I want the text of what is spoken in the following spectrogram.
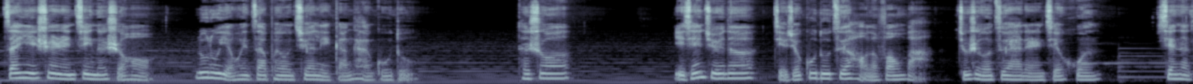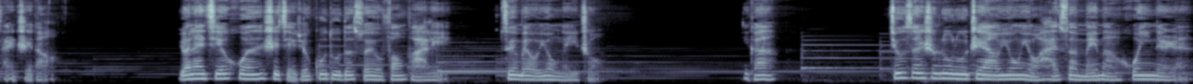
在夜深人静的时候，露露也会在朋友圈里感慨孤独。他说：“以前觉得解决孤独最好的方法就是和最爱的人结婚，现在才知道，原来结婚是解决孤独的所有方法里最没有用的一种。你看，就算是露露这样拥有还算美满婚姻的人，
